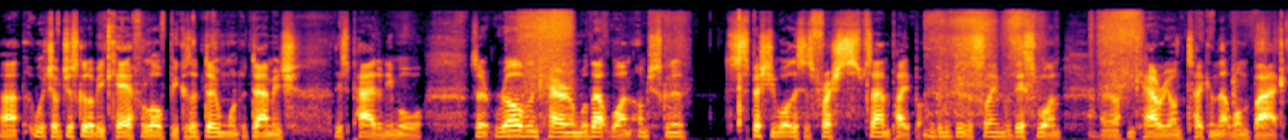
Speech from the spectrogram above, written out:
uh, which I've just got to be careful of because I don't want to damage this pad anymore. So rather than carrying on with that one I'm just going to especially while this is fresh sandpaper I'm going to do the same with this one and then I can carry on taking that one back.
